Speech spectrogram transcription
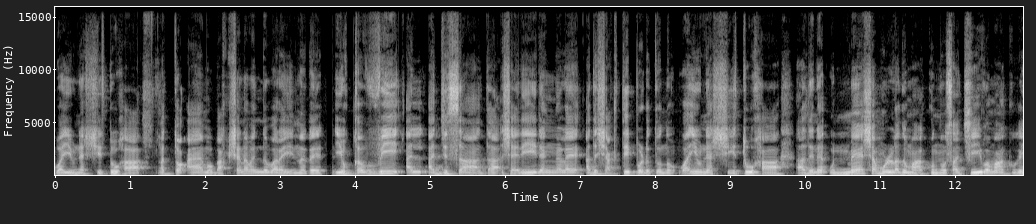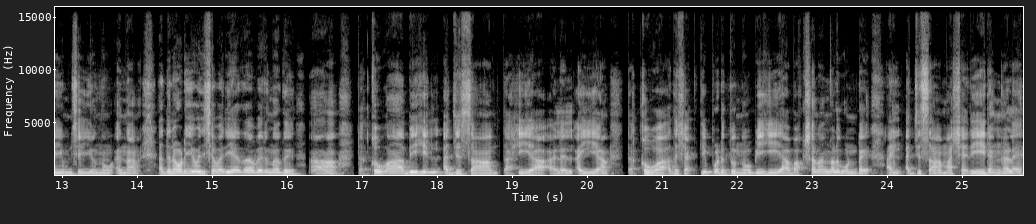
വയുനഷിത്തുഹ അത്വാമു ഭക്ഷണം എന്ന് പറയുന്നത് യുക്കവി അൽ അജ്സാദ ശരീരങ്ങളെ അത് ശക്തിപ്പെടുത്തുന്നു. വയുനഷിത്തുഹ അതിനെ ഉന്മേഷമുള്ളതുമാക്കുന്നു സജീവമാക്കുകയും ചെയ്യുന്നു എന്നാണ്. അതിനോട് യോജിച്ച വരി ഏതാ വരുന്നത്? ആ തക്കുവ ബിഹിൽ അജ്സാം തഹിയ അലൽ അയ്യാം. തക്കുവ അത് ശക്തിപ്പെടുത്തുന്നു ബിഹി ആ ഭക്ഷണങ്ങൾ കൊണ്ട്. അൽ അജ്സാമ ശരീരങ്ങളെ.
